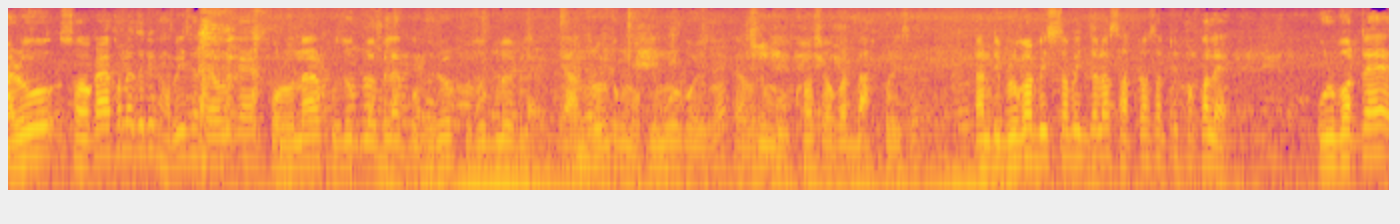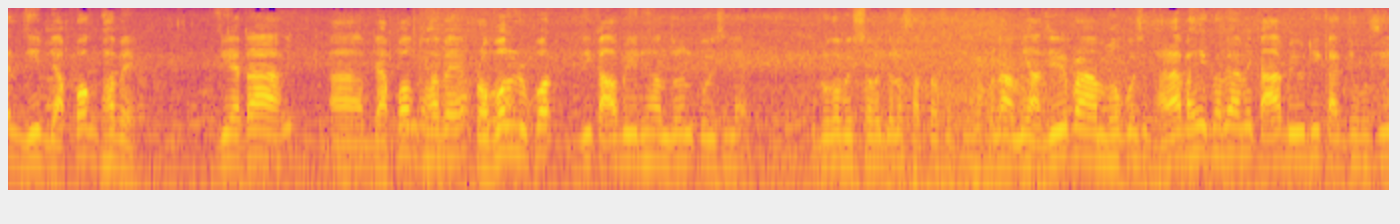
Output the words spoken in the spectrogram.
আৰু চৰকাৰখনে যদি ভাবিছে তেওঁলোকে কৰোণাৰ সুযোগ লৈ পেলাই ক'ভিডৰ সুযোগ লৈ পেলাই এই আন্দোলনটোক মহিমূৰ কৰিব তেওঁলোকে মূৰ্খ স্বৰ্গত বাস কৰিছে। কাৰণ ডিব্ৰুগড় বিশ্ববিদ্যালয়ৰ ছাত্ৰ ছাত্ৰীসকলে পূৰ্বতে যি ব্যাপকভাৱে যি এটা ব্যাপকভাৱে প্ৰবল ৰূপত যি কা বিৰোধী আন্দোলন কৰিছিলে ডিব্ৰুগড় বিশ্ববিদ্যালয়ৰ ছাত্ৰ ছাত্ৰীসকলে আমি আজিৰ পৰা আৰম্ভ কৰিছোঁ। ধাৰাবাহিকভাৱে আমি কা বিৰোধী কাৰ্যসূচী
